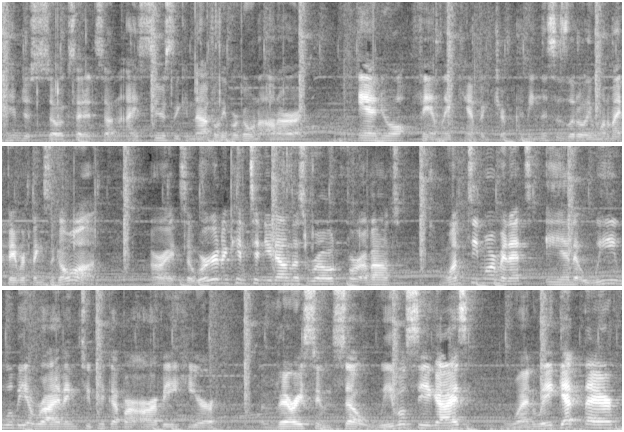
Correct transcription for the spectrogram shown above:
I am just so excited, son. I seriously cannot believe we're going on our annual family camping trip. I mean, this is literally one of my favorite things to go on. All right, so we're gonna continue down this road for about 20 more minutes and we will be arriving to pick up our RV here very soon. So we will see you guys when we get there.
